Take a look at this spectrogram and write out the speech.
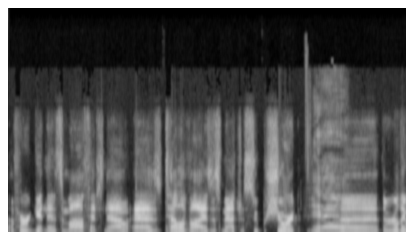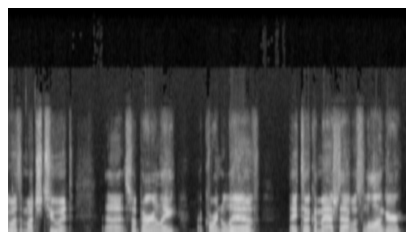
of her getting in some offense. Now, as televised, this match was super short. Yeah. Uh, there really wasn't much to it. Uh, so apparently, according to Liv, they took a match that was longer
